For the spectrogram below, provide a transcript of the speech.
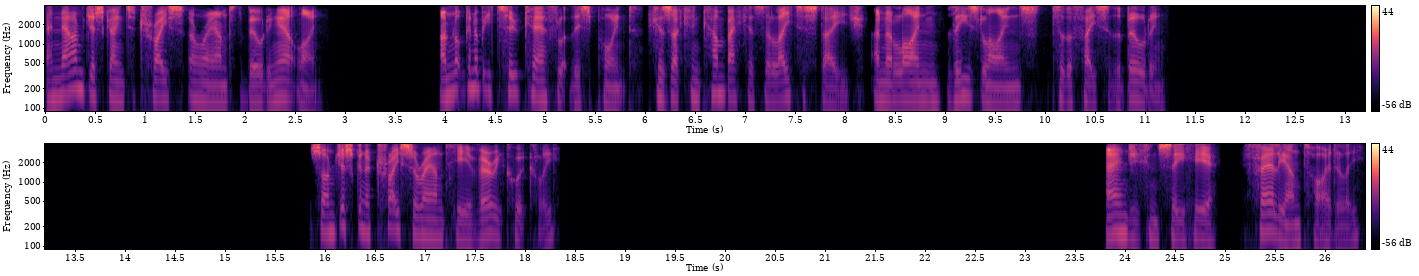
And now I'm just going to trace around the building outline. I'm not going to be too careful at this point because I can come back at a later stage and align these lines to the face of the building. So I'm just going to trace around here very quickly. And you can see here fairly untidily.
